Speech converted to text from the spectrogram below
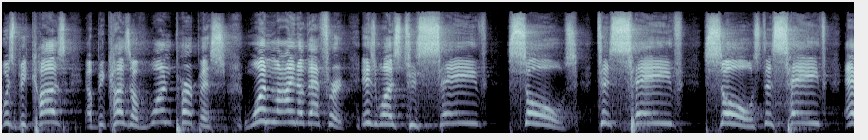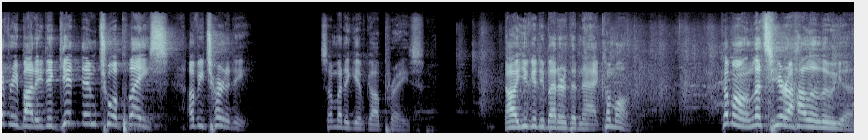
was because Uh, because of one purpose, one line of effort, is was to save souls, to save souls, to save everybody, to get them to a place of eternity. Somebody give God praise. Oh, you can do better than that. Come on. Come on, let's hear a hallelujah.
